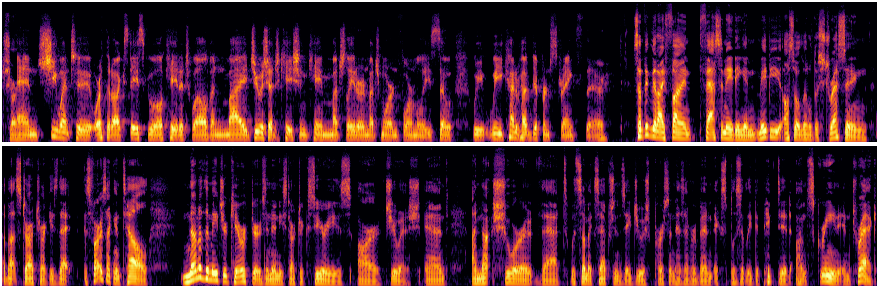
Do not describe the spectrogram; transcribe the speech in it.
Sure. And she went to Orthodox day school, K to 12, and my Jewish education came much later and much more informally. So we we kind of have different strengths there. Something that I find fascinating and maybe also a little distressing about Star Trek is that, as far as I can tell, None of the major characters in any Star Trek series are Jewish, and I'm not sure that, with some exceptions, a Jewish person has ever been explicitly depicted on screen in Trek.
